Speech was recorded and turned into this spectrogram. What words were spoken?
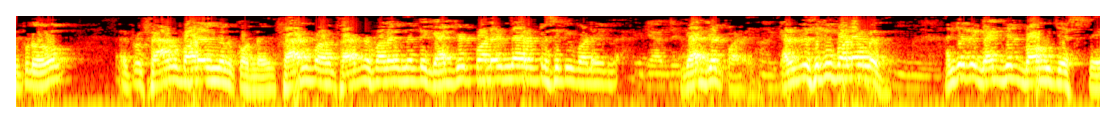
ఇప్పుడు ఇప్పుడు ఫ్యాన్ పాడైంది అనుకోండి ఫ్యాన్ ఫ్యాన్ పాడైందంటే గ్యాడ్జెట్ పాడైందా ఎలక్ట్రిసిటీ పాడైందా? గ్యాడ్జెట్ పాడైంది. ఎలక్ట్రిసిటీ పాడవలేదు. అంచేత గ్యాడ్జెట్ బాగు చేస్తే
